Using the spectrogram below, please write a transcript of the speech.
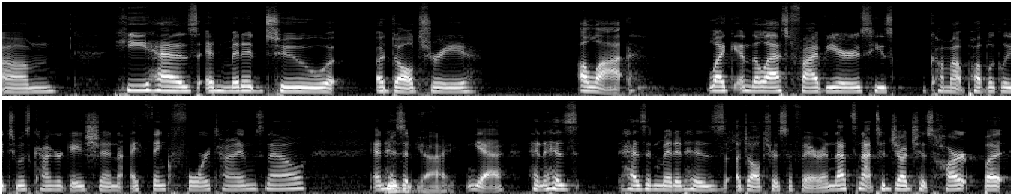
um, he has admitted to adultery a lot. Like in the last five years, he's come out publicly to his congregation, I think four times now, and Busy his guy. yeah, and has has admitted his adulterous affair, and that's not to judge his heart, but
